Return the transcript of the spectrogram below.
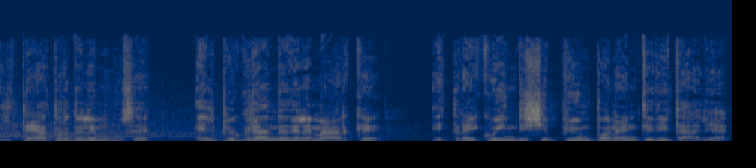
Il Teatro delle Muse è il più grande delle Marche e tra i 15 più imponenti d'Italia.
